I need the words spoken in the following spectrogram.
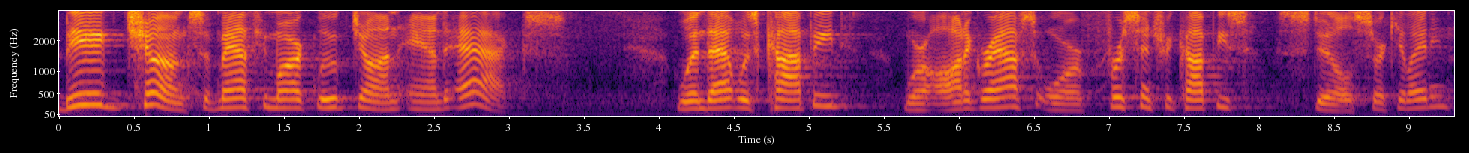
big chunks of Matthew, Mark, Luke, John, and Acts. When that was copied, were autographs or first century copies still circulating?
